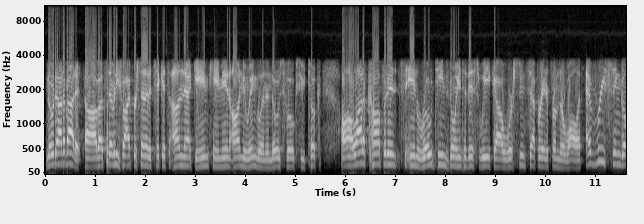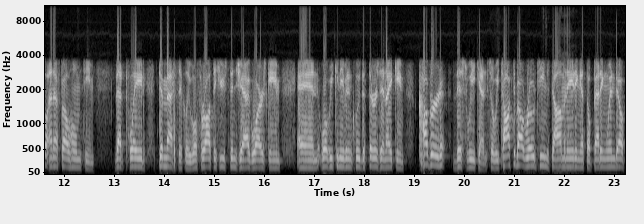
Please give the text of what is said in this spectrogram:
No doubt about it. Uh, about 75% of the tickets on that game came in on New England, and those folks who took a lot of confidence in road teams going into this week uh, were soon separated from their wallet. Every single NFL home team that played domestically. We'll throw out the Houston Jaguars game, and well, we can even include the Thursday night game covered this weekend. So we talked about road teams dominating at the betting window.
